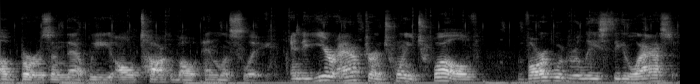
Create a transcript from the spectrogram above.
of Burzum that we all talk about endlessly. And a year after, in 2012, Varg would release the last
